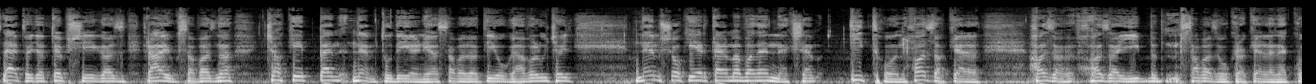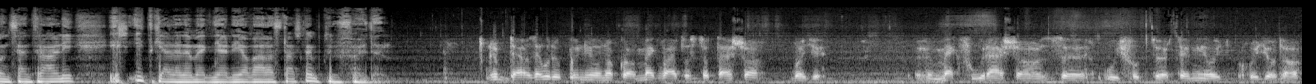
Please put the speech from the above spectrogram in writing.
lehet, hogy a többség az rájuk szavazna, csak éppen nem tud élni a szavazati jogával, úgyhogy nem sok értelme van ennek sem itthon, haza kell, haza, hazai szavazókra kellene koncentrálni, és itt kellene megnyerni a választást, nem külföldön. De az Európai Uniónak a megváltoztatása, vagy megfúrása az úgy fog történni, hogy, hogy oda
